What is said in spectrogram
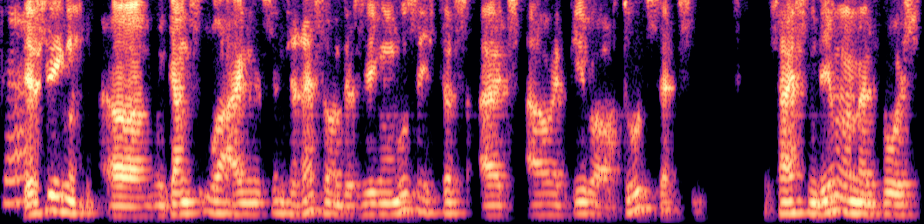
Ja. Deswegen äh, ein ganz ureigenes Interesse und deswegen muss ich das als Arbeitgeber auch durchsetzen. Das heißt, in dem Moment, wo ich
